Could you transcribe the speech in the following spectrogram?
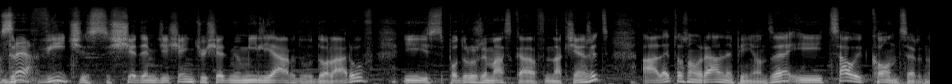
Seat? drwić z 77 miliardów dolarów i z podróży Maska na Księżyc, ale to są realne pieniądze i cały koncern,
